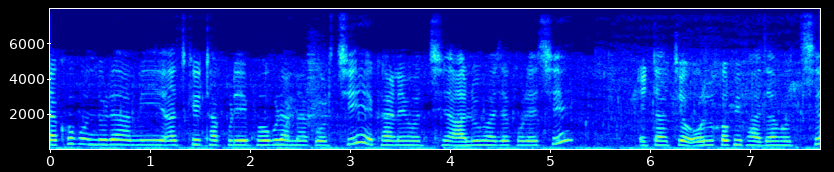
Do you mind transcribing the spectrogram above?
দেখো বন্ধুরা, আমি আজকে ঠাকুরের ভোগ রান্না করছি। এখানে হচ্ছে আলু ভাজা করেছি। এটা হচ্ছে ওলকপি ভাজা হচ্ছে।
